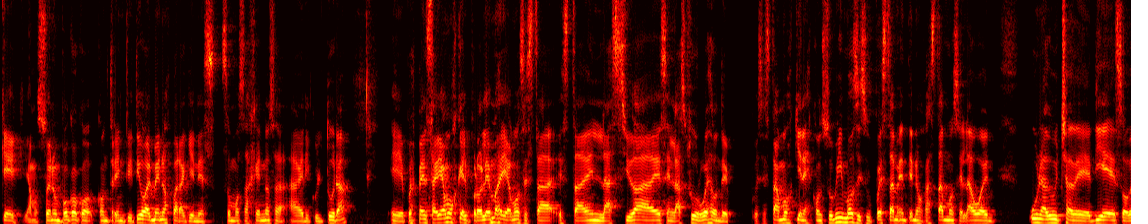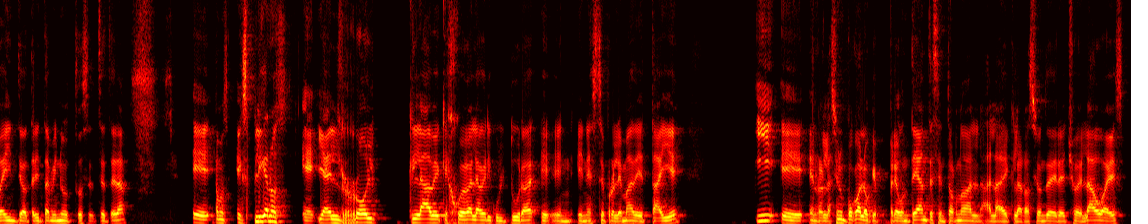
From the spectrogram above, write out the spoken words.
que digamos, suena un poco contraintuitivo, al menos para quienes somos ajenos a, agricultura, eh, pues pensaríamos que el problema, digamos, está, está en las ciudades, en las urbes, donde pues estamos quienes consumimos y supuestamente nos gastamos el agua en una ducha de 10 o 20 o 30 minutos, etc. Eh, explícanos eh, ya el rol clave que juega la agricultura eh, en, este problema de detalle. Y eh, en relación un poco a lo que pregunté antes en torno a la, Declaración de Derecho del Agua, es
